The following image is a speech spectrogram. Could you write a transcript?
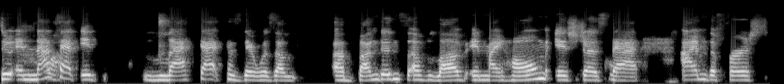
do, and not that it lacked that because there was a abundance of love in my home. It's just that I'm the first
